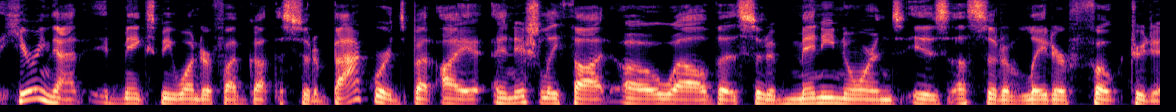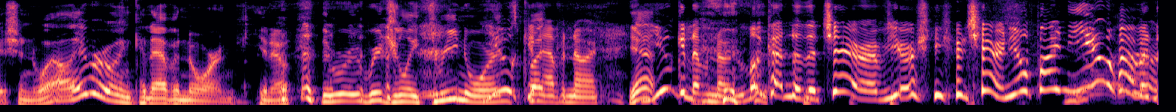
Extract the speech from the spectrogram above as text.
hearing that, it makes me wonder if I've got this sort of backwards, but I initially thought, oh, well, the sort of many Norns is a sort of later folk tradition. Well, everyone can have a Norn, you know? There were originally three Norns, You can but have a Norn. Yeah. You can have a Norn. Look under the chair of your, your chair and you'll find you have a Everyone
